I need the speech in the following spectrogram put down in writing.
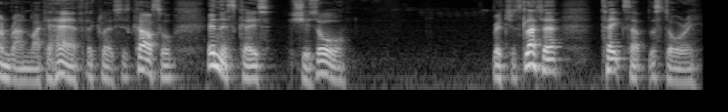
and ran like a hare for the closest castle, in this case, Gisors. Richard's letter takes up the story.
